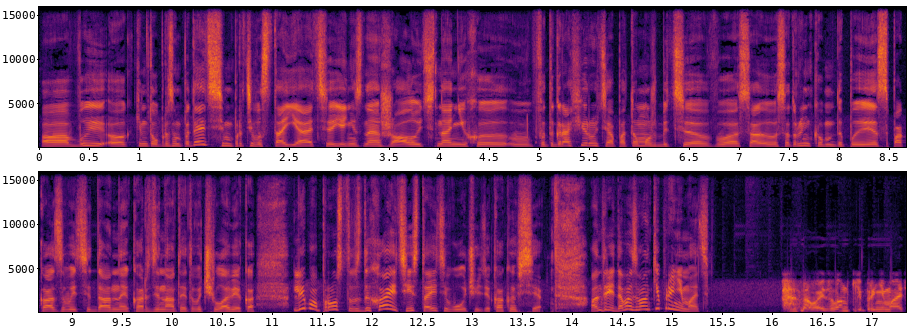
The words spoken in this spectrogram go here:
Э, вы э, каким-то образом пытаетесь им противостоять, я не знаю, жалуетесь на них, э, фотографируете, а потом, может быть, э, в со- сотрудникам ДПС показываете данные координаты этого человека, либо просто вздыхаете и стоите в очереди, как и все. Андрей, давай звонки принимать. Давай звонки принимать.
